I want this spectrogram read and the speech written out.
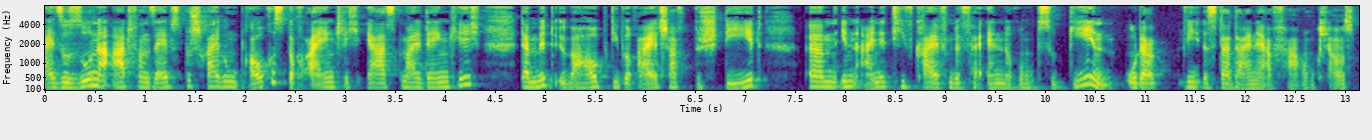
Also so eine Art von Selbstbeschreibung braucht es doch eigentlich erstmal, denke ich, damit überhaupt die Bereitschaft besteht, ähm, in eine tiefgreifende Veränderung zu gehen. Oder wie ist da deine Erfahrung, Klaus?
